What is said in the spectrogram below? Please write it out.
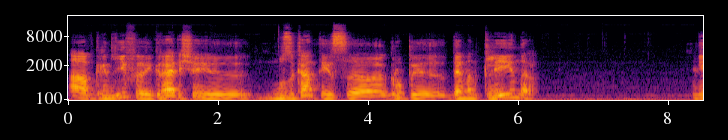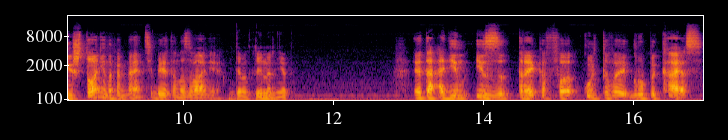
А в Greenleaf играет еще и музыкант из э, группы Demon Cleaner. Ничто не напоминает тебе это название? Demon Cleaner нет. Это один из треков культовой группы Каэс.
